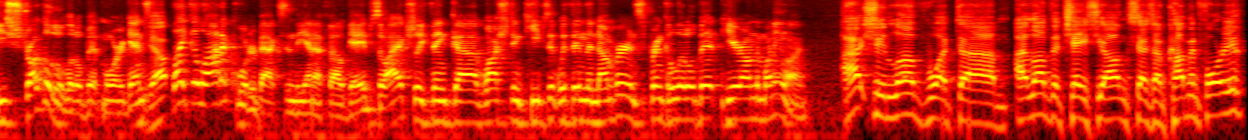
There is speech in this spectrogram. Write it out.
he struggled a little bit more against, yep. like a lot of quarterbacks in the NFL, Gabe. So I actually think uh, Washington keeps it within the number and sprinkle a little bit here on the money line. I actually love what um, I love that Chase Young says, I'm coming for you.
